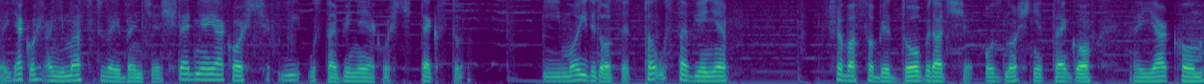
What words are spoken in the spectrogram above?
E, Jakość animacji tutaj będzie średnia jakość i ustawienie jakości tekstur. I moi drodzy, to ustawienie trzeba sobie dobrać odnośnie tego, jaką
